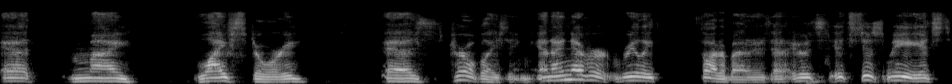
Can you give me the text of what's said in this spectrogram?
at my life story as trailblazing. And I never really thought about it. Uh, it was it's just me. It's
